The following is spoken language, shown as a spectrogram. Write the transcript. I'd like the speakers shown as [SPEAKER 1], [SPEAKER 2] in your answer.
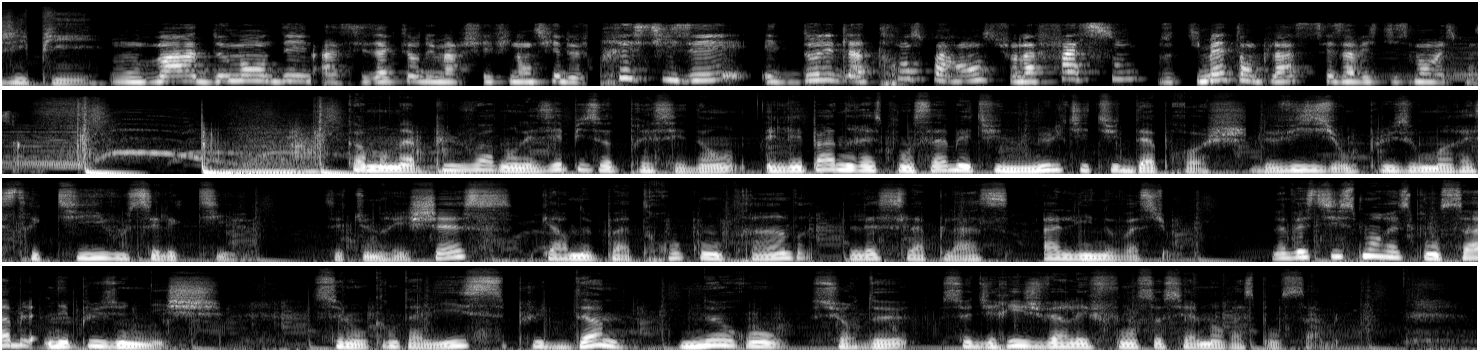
[SPEAKER 1] AGP.
[SPEAKER 2] On va demander à ces acteurs du marché financier de préciser et de donner de la transparence sur la façon dont ils mettent en place ces investissements responsables.
[SPEAKER 3] Comme on a pu le voir dans les épisodes précédents, l'épargne responsable est une multitude d'approches, de visions plus ou moins restrictives ou sélectives. C'est une richesse, car ne pas trop contraindre laisse la place à l'innovation. L'investissement responsable n'est plus une niche. Selon Cantalis, plus d'un euro sur deux se dirige vers les fonds socialement responsables.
